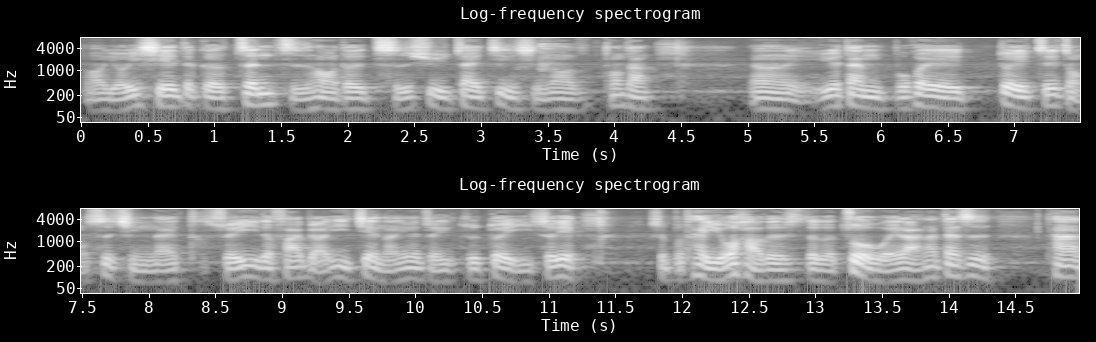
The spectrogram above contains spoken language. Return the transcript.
哦有一些这个争执哈的持续在进行哦。通常，嗯，约旦不会对这种事情来随意的发表意见啊，因为这就对以色列是不太友好的这个作为啦。那但是他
